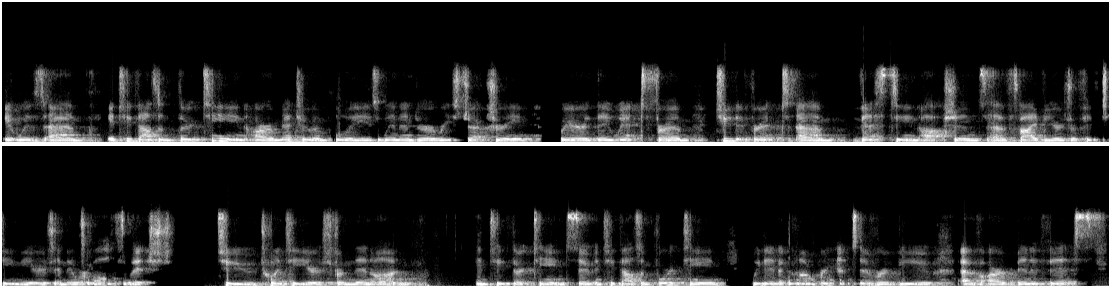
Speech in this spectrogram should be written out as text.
It was um, in 2013, our Metro employees went under a restructuring where they went from two different um, vesting options of five years or 15 years, and they were all switched to 20 years from then on in 2013. So in 2014, we did a comprehensive review of our benefits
